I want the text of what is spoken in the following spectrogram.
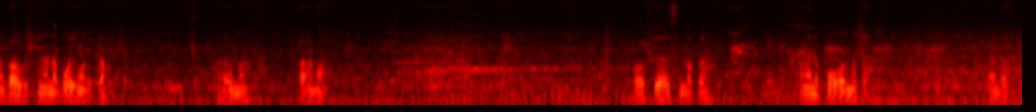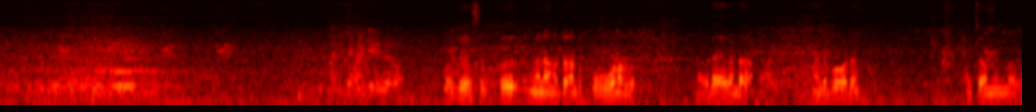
അപ്പോൾ അവിടേക്ക് തന്നെ പോയി കൊടുക്കണം. അതൊന്ന് കാണാം. കോഫി ഹൗസിൽ നിന്നൊക്കെ അങ്ങനെ പോകുന്നു കേട്ടോ കണ്ടോ? ഹൗസിക്ക് ഇങ്ങനെ അങ്ങോട്ട് അങ്ങോട്ട് പോകണുള്ളൂ അവിടെ കണ്ട? അതിന്റെ ബോർഡ് ചുമന്നത്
